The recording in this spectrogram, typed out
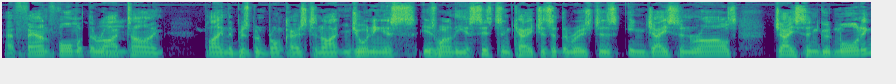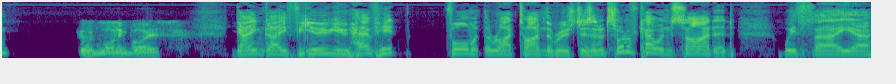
have found form at the right time, playing the Brisbane Broncos tonight. And joining us is one of the assistant coaches at the Roosters, in Jason Ryles. Jason, good morning. Good morning, boys. Game day for you. You have hit form at the right time, the Roosters, and it sort of coincided with a. Uh,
